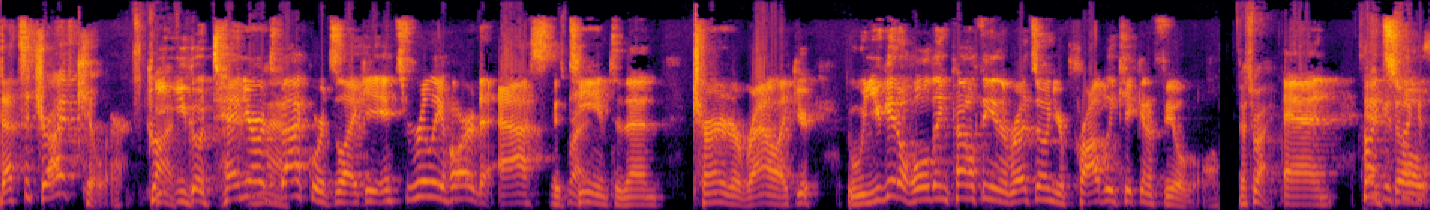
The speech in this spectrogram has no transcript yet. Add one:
that's a drive killer. Drive. You, you, go 10 yards backwards. Like it's really hard to ask the team to then turn it around. Like you're, when you get a holding penalty in the red zone, you're probably kicking a field goal. That's right. And, it's like, and so like a,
